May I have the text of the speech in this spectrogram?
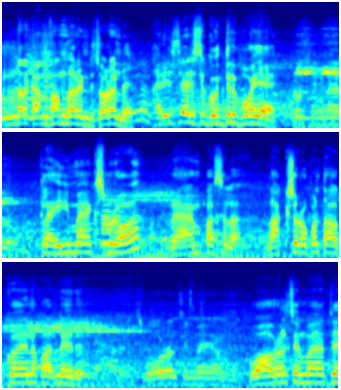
అందరు కన్ఫర్మ్గా రండి చూడండి. అరిసి అరిసి గొంతులు పోయే. క్లైమాక్స్ బ్రో ర్యాంప్ అసలు. లక్ష రూపాయలు తక్కువైనా పర్లేదు. ఓవరాల్ సినిమా అయితే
